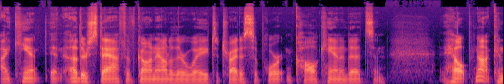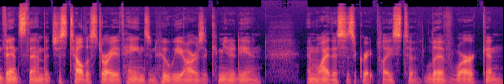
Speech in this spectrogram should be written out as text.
I can't, and other staff have gone out of their way to try to support and call candidates and help, not convince them, but just tell the story of Haines and who we are as a community and, and why this is a great place to live, work, and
